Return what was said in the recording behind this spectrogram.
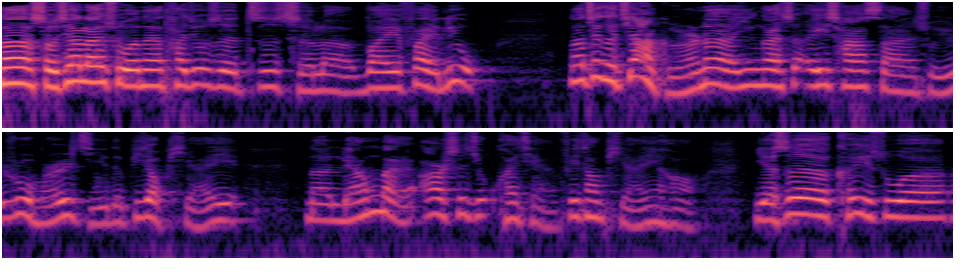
那首先来说呢，它就是支持了 WiFi 六，那这个价格呢，应该是 A 叉三属于入门级的，比较便宜，那两百二十九块钱，非常便宜哈，也是可以说。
